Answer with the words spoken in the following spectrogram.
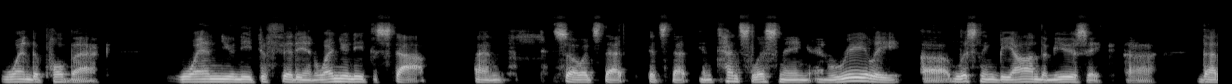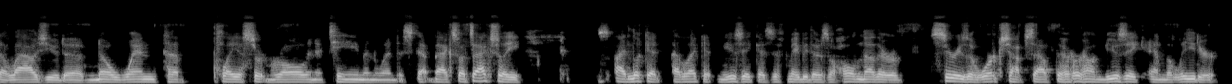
when to pull back, when you need to fit in, when you need to stop. And so it's that, it's that intense listening and really uh, listening beyond the music uh, that allows you to know when to play a certain role in a team and when to step back. So it's actually, I look at I look at music as if maybe there's a whole nother series of workshops out there around music and the leader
